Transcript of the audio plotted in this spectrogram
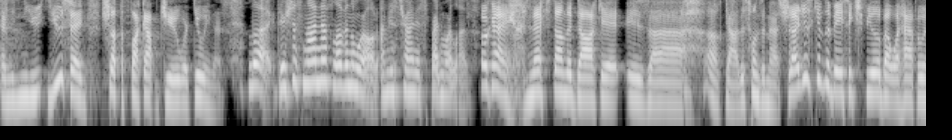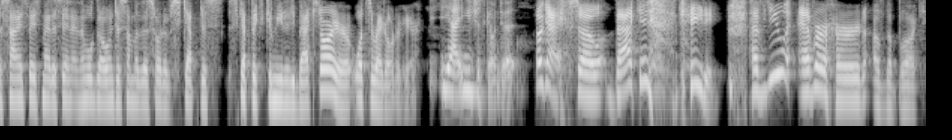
and then you you saying, "Shut the fuck up, Jew. We're doing this." Look, there's just not enough love in the world. I'm just trying to spread more love. Okay, next on the docket is uh oh god, this one's a mess. Should I just give the basic spiel about what happened with science-based medicine and then we'll go into some of the sort of skeptics skeptics community backstory or what's the right order here? Yeah, you just go into it. Okay, so back in Katie, have you ever heard of the book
